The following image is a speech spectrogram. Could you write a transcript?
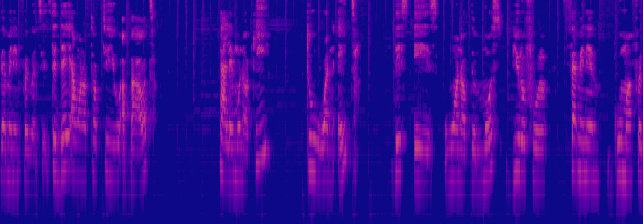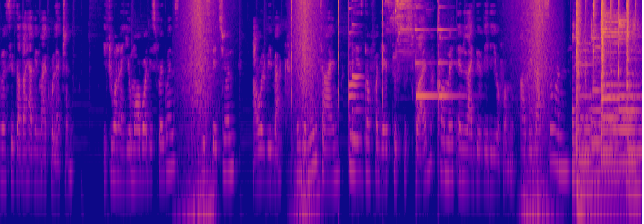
feminine fragrances. Today I want to talk to you about Palais Monarchie 218. This is one of the most beautiful feminine gourmand fragrances that I have in my collection. If you want to hear more about this fragrance, please stay tuned. I will be back. In the meantime, please don't forget to subscribe, comment, and like the video for me. I'll be back soon.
